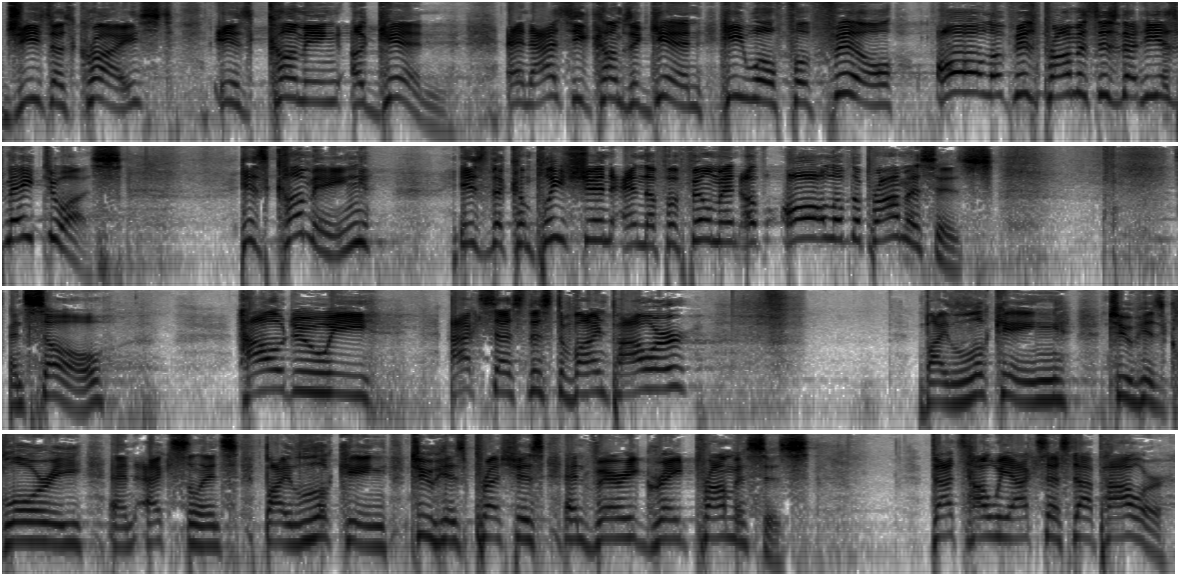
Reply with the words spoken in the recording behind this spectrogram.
Jesus Christ is coming again. And as he comes again, he will fulfill all of his promises that he has made to us. His coming is the completion and the fulfillment of all of the promises. And so, how do we access this divine power? By looking to his glory and excellence, by looking to his precious and very great promises. That's how we access that power.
